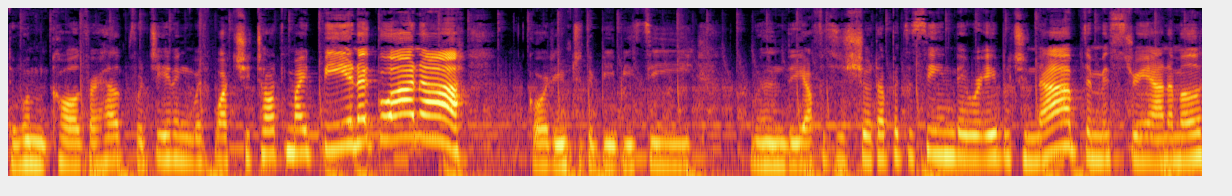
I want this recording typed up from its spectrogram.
The woman called for help for dealing with what she thought might be an iguana, according to the BBC. When the officers showed up at the scene, they were able to nab the mystery animal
